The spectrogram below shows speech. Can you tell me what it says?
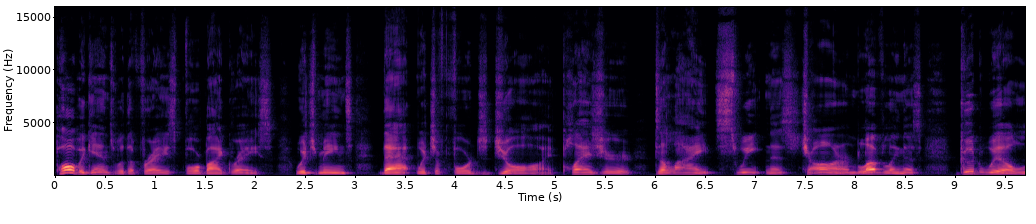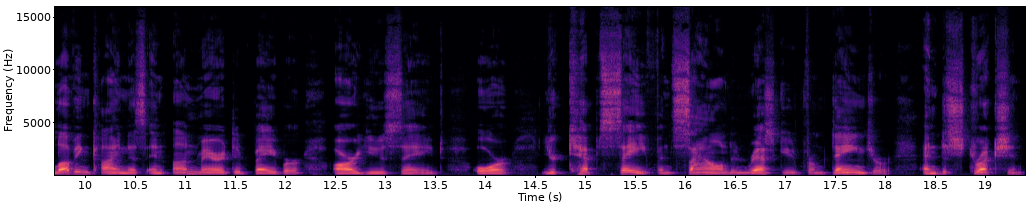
Paul begins with the phrase, For by grace, which means that which affords joy, pleasure, delight, sweetness, charm, loveliness, goodwill, loving kindness, and unmerited favor are you saved. Or you're kept safe and sound and rescued from danger and destruction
